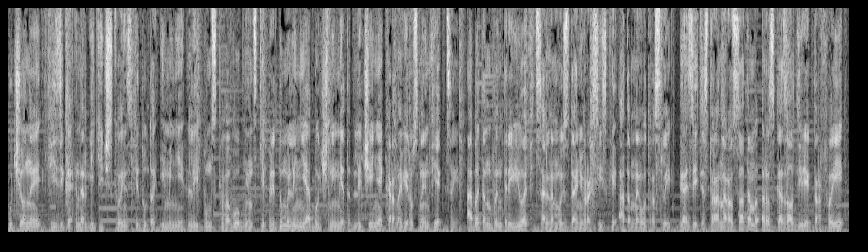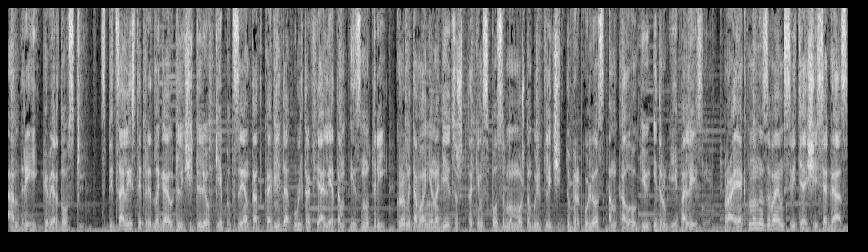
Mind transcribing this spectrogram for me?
Ученые физико-энергетического института имени Лейпунского в Обнинске придумали необычный метод лечения коронавирусной инфекции. Об этом в интервью официальному изданию российской атомной отрасли газете «Страна Росатом» рассказал директор ФАИ Андрей Гавердовский. Специалисты предлагают лечить легкие пациенты от ковида ультрафиолетом изнутри. Кроме того, они надеются, что таким способом можно будет лечить туберкулез, онкологию и другие болезни. Проект мы называем «Светящийся газ».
